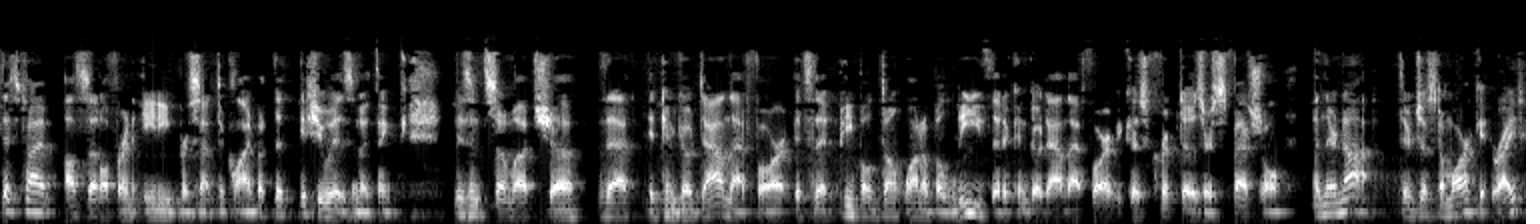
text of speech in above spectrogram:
This time i'll settle for an 80% decline but the issue is and i think isn't so much uh, that it can go down that far it's that people don't want to believe that it can go down that far because cryptos are special and they're not. They're just a market right?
